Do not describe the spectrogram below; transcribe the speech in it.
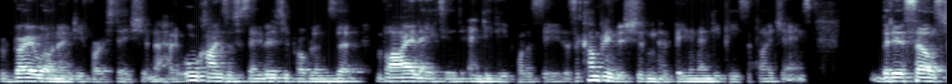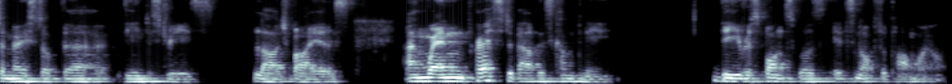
very well-known deforestation that had all kinds of sustainability problems that violated NDP policy. It's a company that shouldn't have been in NDP supply chains, but it sells to most of the, the industry's large buyers. And when pressed about this company, the response was, it's not for palm oil.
